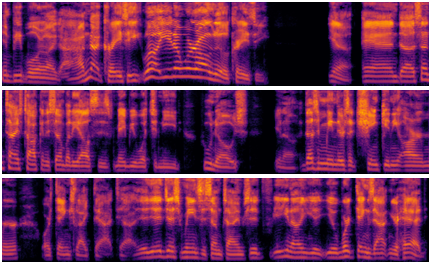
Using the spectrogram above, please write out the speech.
and people are like, I'm not crazy. Well, you know, we're all a little crazy. You know, and uh, sometimes talking to somebody else is maybe what you need. Who knows? You know, it doesn't mean there's a chink in the armor or things like that. Yeah, it, it just means that sometimes it, you know, you, you work things out in your head,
